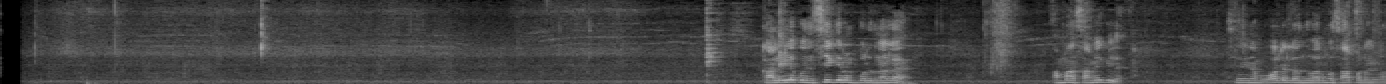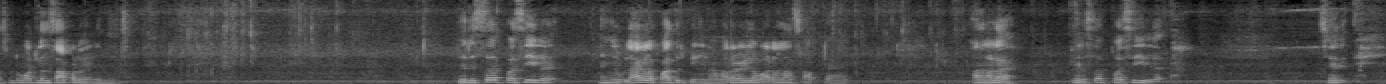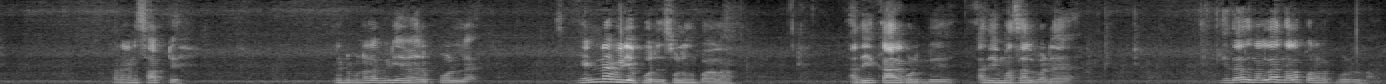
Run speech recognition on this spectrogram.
காலையில் கொஞ்சம் சீக்கிரம் போகிறதுனால அம்மா சமைக்கலை. சரி நம்ம ஹோட்டலில் வந்து வரும்போது சாப்பாடு வாங்கலாம் சொல்லிட்டு ஹோட்டலேருந்து சாப்பாடு வாங்கி பெருசாக பசியில் நீங்கள் விளாகில் பார்த்துருப்பீங்க. நான் வர வழியில் வடைலாம் சாப்பிட்டேன். அதனால் பெருசாக பசி இல்லை. சரி. கடகன்னு சாப்பிட்டு ரெண்டு மூணு நாளாக வீடியோ வேறு போடல. என்ன வீடியோ போடுறது சொல்லுங்கள் பார்க்கலாம். அதே காரக்குழம்பு அதே மசால் வடை. ஏதாவது நல்லா இருந்தாலும் பரவாயில்ல போடலாம்.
